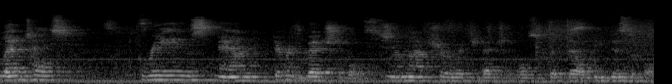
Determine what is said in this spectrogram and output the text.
lentils, greens, and different vegetables. And I'm not sure which vegetables, but they'll be visible.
